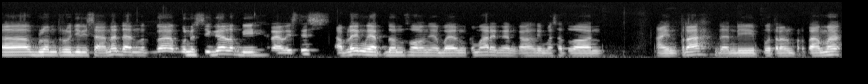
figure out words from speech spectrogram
uh, belum teruji di sana dan menurut gue Bundesliga lebih realistis apalagi ngeliat downfallnya Bayern kemarin kan kalah 5-1 lawan Eintracht dan di putaran pertama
